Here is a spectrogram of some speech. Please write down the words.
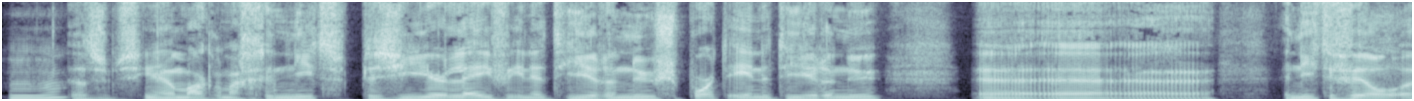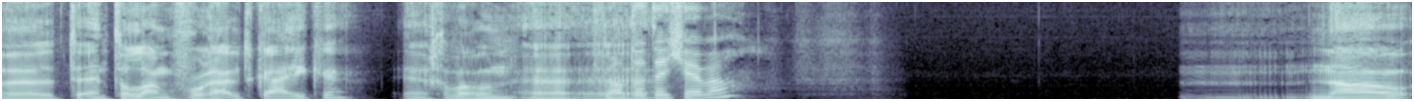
Mhm. Dat is misschien heel makkelijk, maar geniet, plezier, leven in het hier en nu, sport in het hier en nu. Eh, eh, niet te veel te, en te lang vooruitkijken. Gewoon. Want dat deed jij wel? Nou,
